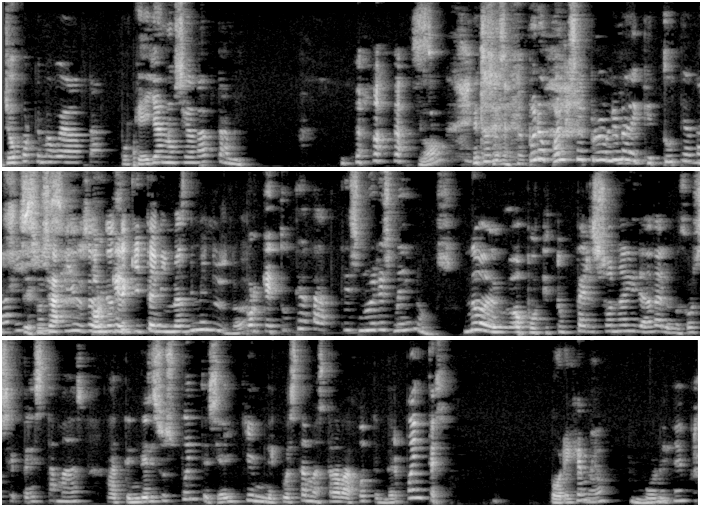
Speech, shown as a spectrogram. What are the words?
¿yo por qué me voy a adaptar? Porque ella no se adapta a mí. ¿No? Entonces, bueno, ¿cuál es el problema de que tú te adaptes? o sea, porque, no te quita ni más ni menos, ¿no? Porque tú te adaptes, no eres menos. No, o porque tu personalidad a lo mejor se presta más a tender esos puentes y hay quien le cuesta más trabajo tender puentes. Por ejemplo. Por ejemplo.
